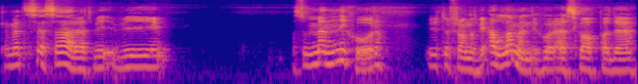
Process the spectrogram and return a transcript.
Kan man inte säga så här att vi, vi alltså människor utifrån att vi alla människor är skapade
